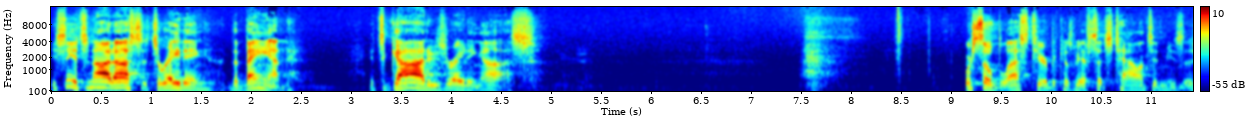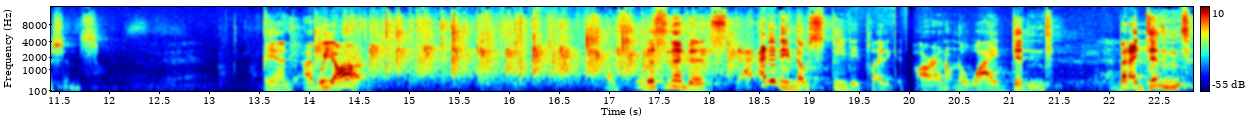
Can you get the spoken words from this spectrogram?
You see, it's not us that's rating the band, it's God who's rating us. We're so blessed here because we have such talented musicians. And we are. I was listening to, I didn't even know Stevie played a guitar. I don't know why I didn't, but I didn't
